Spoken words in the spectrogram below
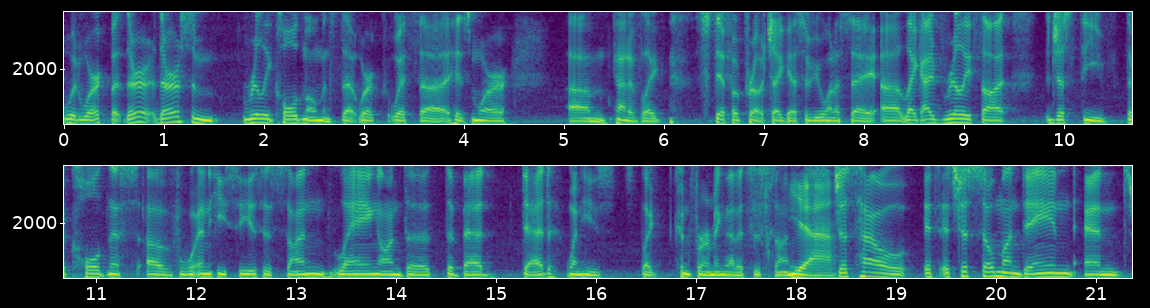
would work, but there there are some really cold moments that work with uh, his more um, kind of like stiff approach, I guess, if you want to say. Uh, like I really thought just the the coldness of when he sees his son laying on the the bed dead when he's like confirming that it's his son Yeah. just how it's it's just so mundane and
